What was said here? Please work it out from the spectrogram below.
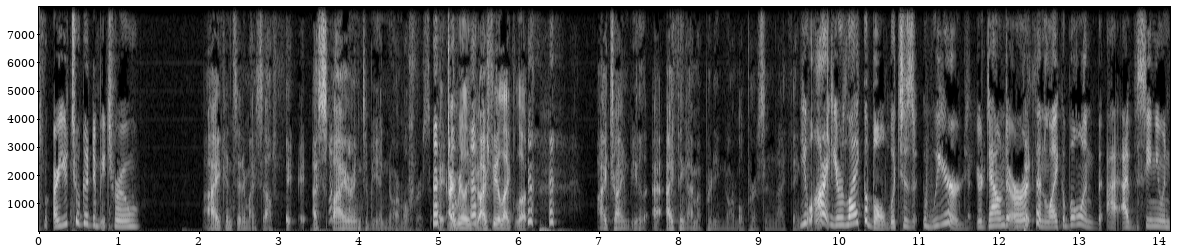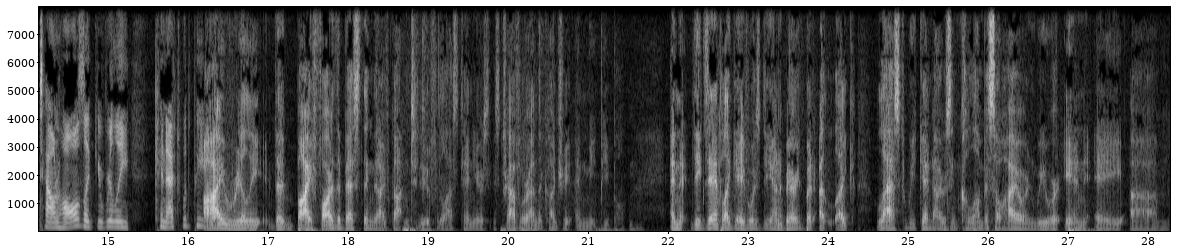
Are you too good to be true? I consider myself a- a- aspiring to be a normal person. I, I really do. I feel like, look, I try and be. I- I think I'm a pretty normal person, and I think You are. You're likable, which is weird. You're down to earth and likable, and I, I've seen you in town halls. Like you really connect with people. I really, the by far the best thing that I've gotten to do for the last ten years is travel around the country and meet people. Mm-hmm. And the example I gave was Deanna Barry, but uh, like last weekend I was in Columbus, Ohio, and we were in a um,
